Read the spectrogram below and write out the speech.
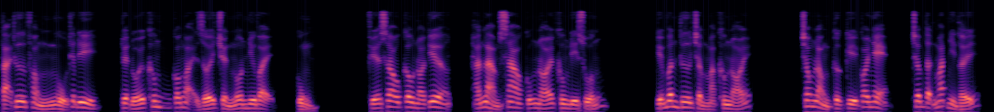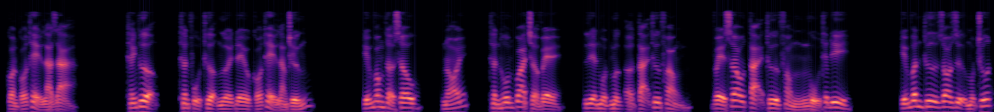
tại thư phòng ngủ thiết đi, tuyệt đối không có ngoại giới truyền ngôn như vậy, cùng. Phía sau câu nói kia, hắn làm sao cũng nói không đi xuống. Kiếm vân thư trầm mặc không nói trong lòng cực kỳ coi nhẹ châm tận mắt nhìn thấy còn có thể là giả thánh thượng thần phụ thượng người đều có thể làm chứng kiếm vong thở sâu nói thần hôm qua trở về liền một mực ở tại thư phòng về sau tại thư phòng ngủ thiết đi kiếm vân thư do dự một chút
